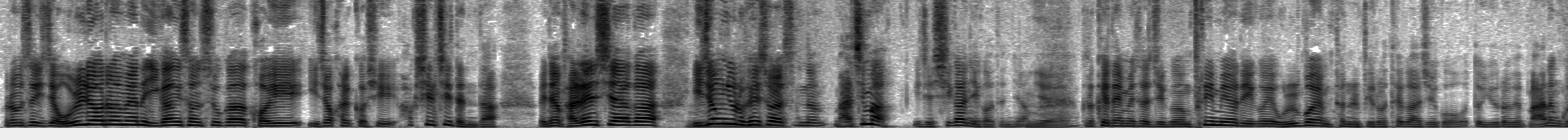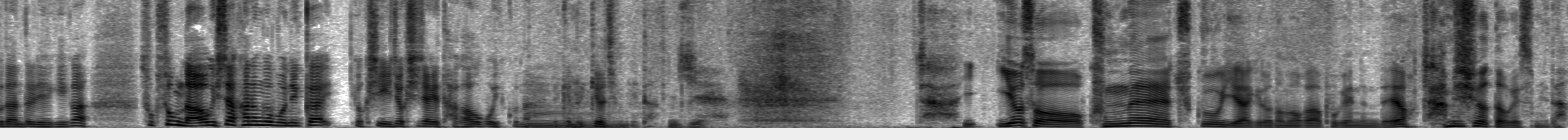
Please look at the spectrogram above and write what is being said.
그러면서 이제 올 여름에는 이강인 선수가 거의 이적할 것이 확실시 된다. 왜냐하면 발렌시아가 음. 이적료를 회수할 수 있는 마지막 이제 시간이거든요. 예. 그렇게 되면서 지금 프리미어리그 의 울버햄튼을 비롯해가지고 또 유럽의 많은 구단들 얘기가 속속 나오기 시작하는 거 보니까 역시 이적 시장이 다가오고 있구나 이렇게 음. 느껴집니다. 예. 자, 이어서 국내 축구 이야기로 넘어가 보겠는데요. 잠시 쉬었다 오겠습니다.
